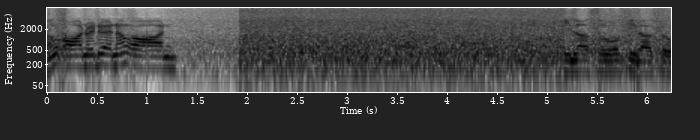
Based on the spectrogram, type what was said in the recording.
น้ ออนไว้ด้วยน้องออนกินเราซูกินเราซู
